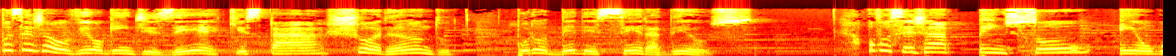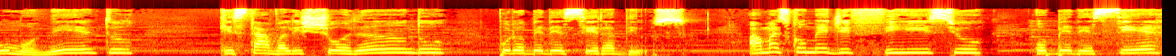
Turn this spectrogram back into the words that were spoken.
Você já ouviu alguém dizer que está chorando por obedecer a Deus? Ou você já pensou em algum momento que estava ali chorando por obedecer a Deus? Ah, mas como é difícil obedecer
